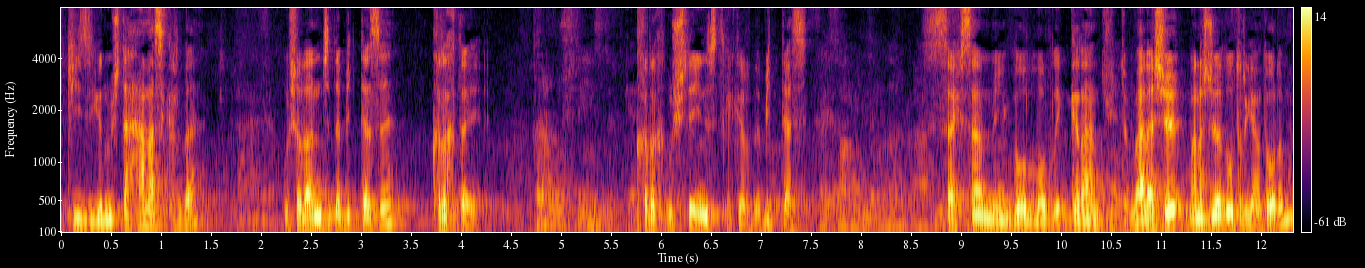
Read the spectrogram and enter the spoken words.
ikki yuz yigirma uchta hammasi kirdi. O'shalarni ichida bittasi qirqta qirq uchta institutga. kirdi bittasi. Sakson ming dollarlik grant yutdi. Mana shu mana shu joyda o'tirgan to'g'rimi?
